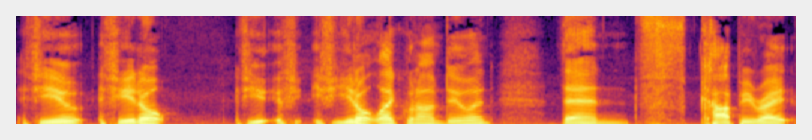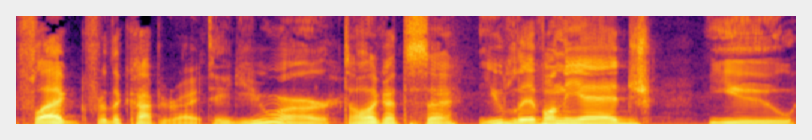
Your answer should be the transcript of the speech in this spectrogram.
if you if you don't if you if if you don't like what I'm doing, then f- copyright flag for the copyright. Dude, you are. That's all I got to say. You live on the edge. You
